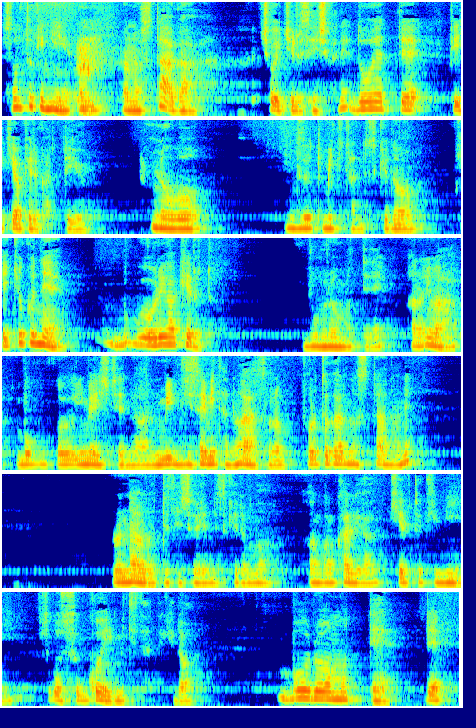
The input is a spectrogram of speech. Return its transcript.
その時に、あの、スターが、超一流選手がね、どうやって PK を受けるかっていうのをずっと見てたんですけど、結局ね、俺が蹴ると。ボールを持ってね。あの、今、僕がイメージしてるのは、実際見たのは、その、ポルトガルのスターのね、ロナウドって選手がいるんですけども、あの彼が消えるときに、すごい、すごい見てたんだけど、ボールを持って、で、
